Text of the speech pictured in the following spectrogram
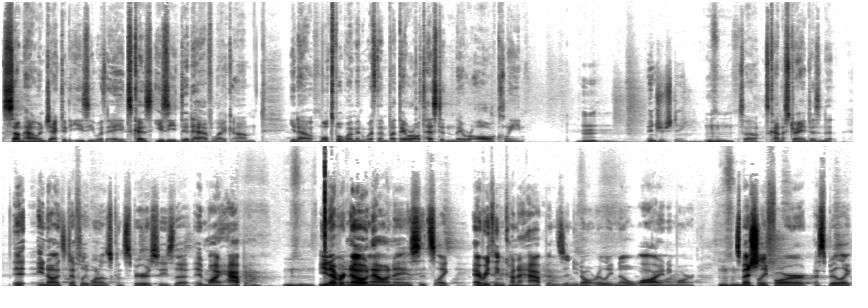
somehow injected Eazy with AIDS because Eazy did have like, um, you know, multiple women with him, but they were all tested and they were all clean. Hmm. Interesting. Mm-hmm. So it's kind of strange, isn't it? It you know, it's definitely one of those conspiracies that it might happen. Mm-hmm. You never know nowadays. It's like everything kind of happens and you don't really know why anymore. Mm-hmm. especially for I feel like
